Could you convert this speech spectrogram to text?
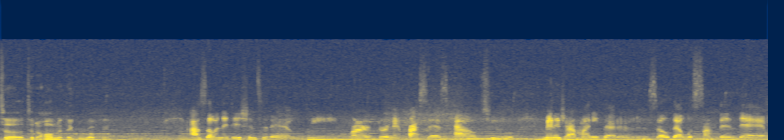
to, to the home that they grew up in. Also, in addition to that, we learned during that process how to manage our money better. And so that was something that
